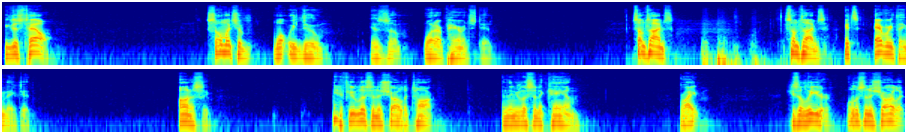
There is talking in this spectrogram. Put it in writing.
You can just tell. So much of what we do is uh, what our parents did. Sometimes, sometimes it's everything they did. Honestly. And if you listen to Charlotte talk, and then you listen to Cam, right? He's a leader. Well, listen to Charlotte.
